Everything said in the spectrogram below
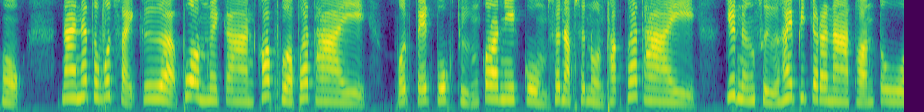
2566 นายนัทวุฒิใส่เกลือ ผู้อำนวยการครอบครัวเพื่อไทย โพสต์เฟซบุ๊กถึงกรณีกลุ่มสนับสนุนพรรคเพื่อไทย ยื่นหนังสือให้พิจารณาถอนตัว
